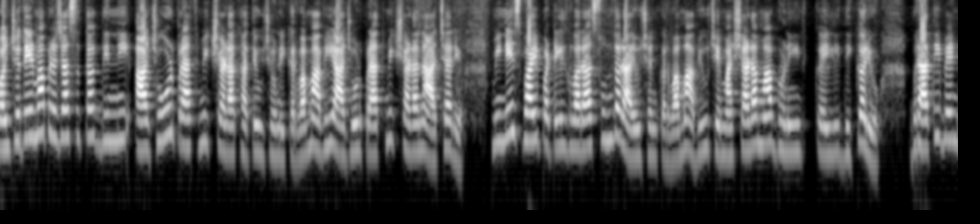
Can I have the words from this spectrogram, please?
પંચોતેરમાં પ્રજાસત્તાક દિનની આજોડ પ્રાથમિક શાળા ખાતે ઉજવણી કરવામાં આવી. આજોડ પ્રાથમિક શાળાના આચાર્ય મિનેશભાઈ પટેલ દ્વારા સુંદર આયોજન કરવામાં આવ્યું, જેમાં શાળામાં ભણી ગયેલી દીકરીઓ ભ્રાતિબેન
